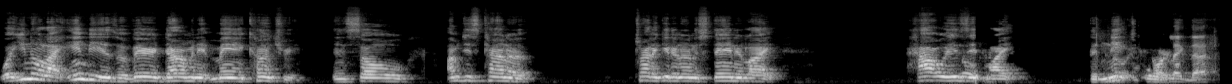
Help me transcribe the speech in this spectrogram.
well, you know, like India is a very dominant man country, and so I'm just kind of trying to get an understanding, like, how is it like the No, niche it's not like that.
